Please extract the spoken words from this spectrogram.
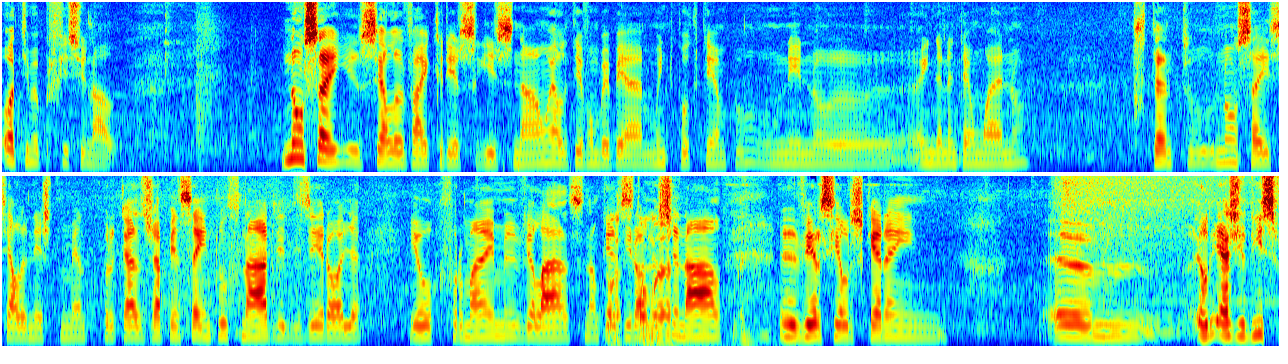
ótima profissional. Não sei se ela vai querer seguir, se não. Ela teve um bebê há muito pouco tempo, o menino eh, ainda nem tem um ano Portanto, não sei se ela neste momento, por acaso, já pensei em telefonar-lhe e dizer: Olha, eu reformei-me, vê lá se não queres ir ao toma... Nacional, eh, ver se eles querem. Um, aliás, eu disse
